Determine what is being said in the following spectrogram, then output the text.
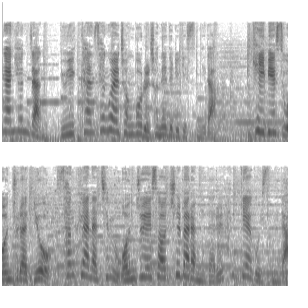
생생한 현장, 유익한 생활 정보를 전해드리겠습니다. KBS 원주 라디오 상쾌한 아침 원주에서 출발합니다를 함께하고 있습니다.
